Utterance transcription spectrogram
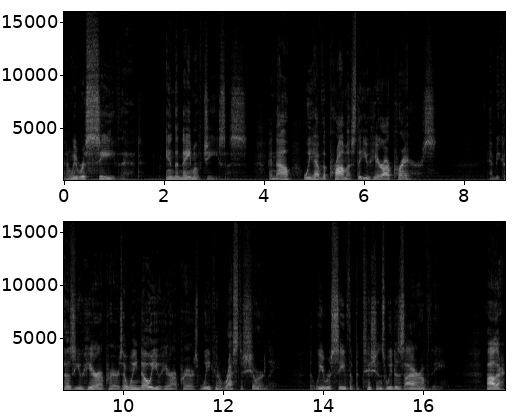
And we receive that in the name of Jesus. And now we have the promise that you hear our prayers. And because you hear our prayers, and we know you hear our prayers, we can rest assuredly that we receive the petitions we desire of thee. Father,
